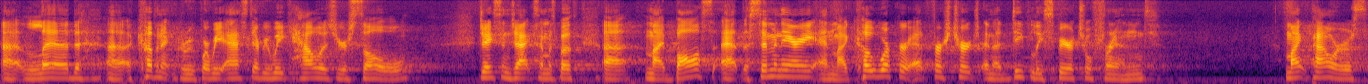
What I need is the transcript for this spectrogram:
uh, led uh, a covenant group where we asked every week, How is your soul? Jason Jackson was both uh, my boss at the seminary and my coworker at First Church and a deeply spiritual friend. Mike Powers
